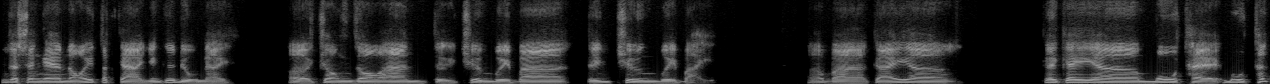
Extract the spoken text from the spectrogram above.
Chúng ta sẽ nghe nói tất cả những cái điều này ở trong Gioan từ chương 13 đến chương 17 ờ, và cái ờ, cái cái ờ, mô thể, mô thức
